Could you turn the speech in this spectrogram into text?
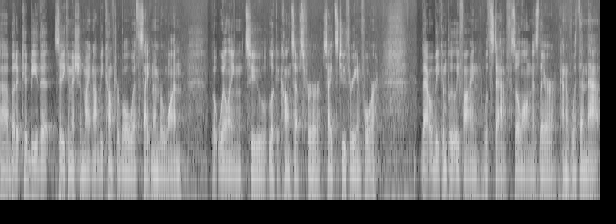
Uh, but it could be that city commission might not be comfortable with site number one, but willing to look at concepts for sites two, three, and four. That would be completely fine with staff, so long as they're kind of within that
